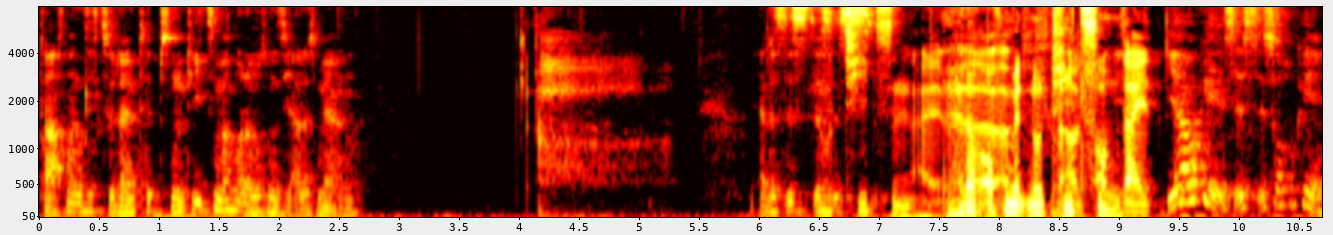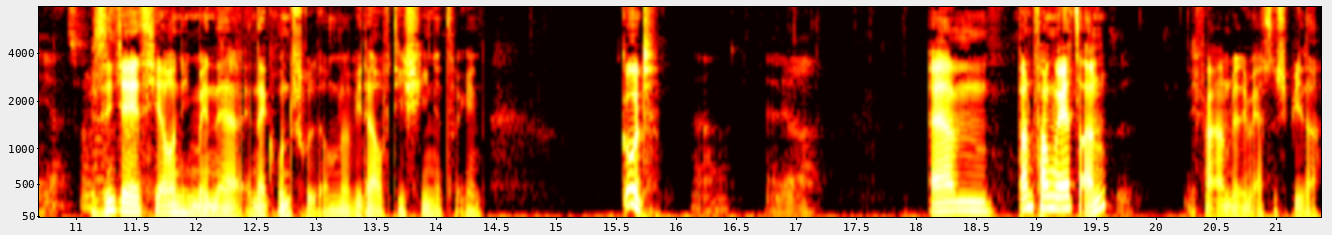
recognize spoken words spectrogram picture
Darf man sich zu deinen Tipps Notizen machen oder muss man sich alles merken? Ja, das ist. Das Notizen, Alter. Hör doch auf mit Notizen. Ist, ja, okay, ist, ist, ist auch okay. Ja, ist Wir sind ja jetzt hier auch nicht mehr in der, in der Grundschule, um wieder auf die Schiene zu gehen. Gut, Ja, Herr Lehrer. ähm, wann fangen wir jetzt an? Ich fange an mit dem ersten Spieler.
